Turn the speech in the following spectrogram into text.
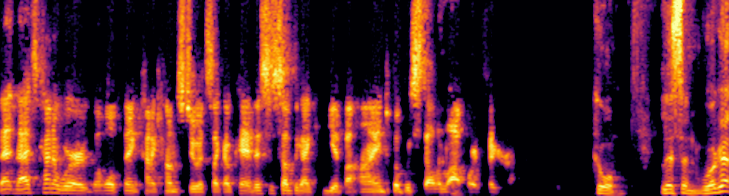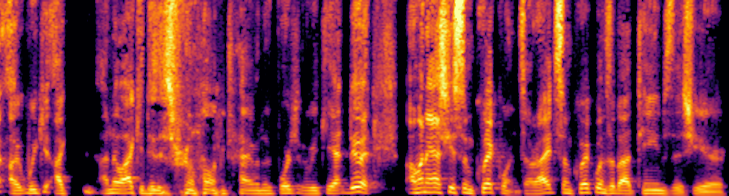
that that's kind of where the whole thing kind of comes to. It's like okay this is something i can get behind but we still have a lot more to figure out Cool. Listen, we're gonna. I, we I I know I could do this for a long time, and unfortunately, we can't do it. I'm going to ask you some quick ones. All right, some quick ones about teams this year.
